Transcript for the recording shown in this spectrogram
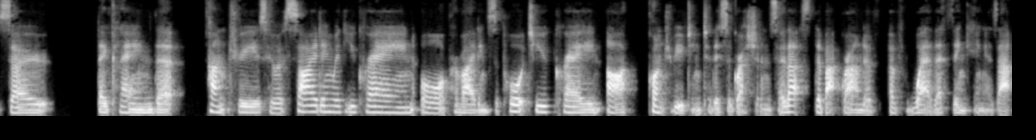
So they claim that countries who are siding with Ukraine or providing support to Ukraine are contributing to this aggression. So that's the background of, of where their thinking is at.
